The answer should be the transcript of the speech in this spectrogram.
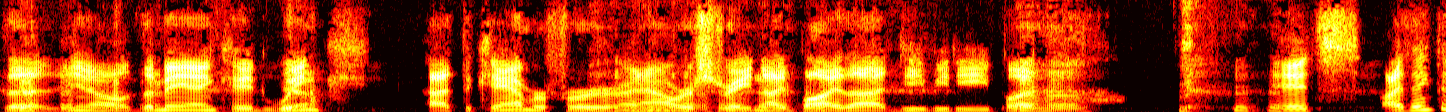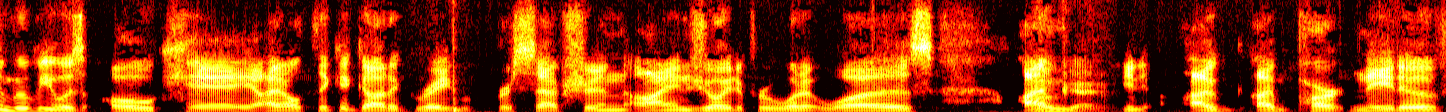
The you know the man could wink at the camera for an hour straight, and I'd buy that DVD. But Uh-huh. it's I think the movie was okay. I don't think it got a great reception. I enjoyed it for what it was. I'm Okay. you know, I, I'm part native,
